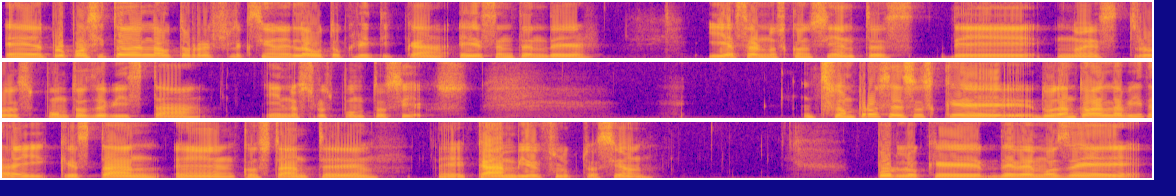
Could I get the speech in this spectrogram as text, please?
El propósito de la autorreflexión y la autocrítica es entender y hacernos conscientes de nuestros puntos de vista y nuestros puntos ciegos son procesos que duran toda la vida y que están en constante eh, cambio y fluctuación. Por lo que debemos de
